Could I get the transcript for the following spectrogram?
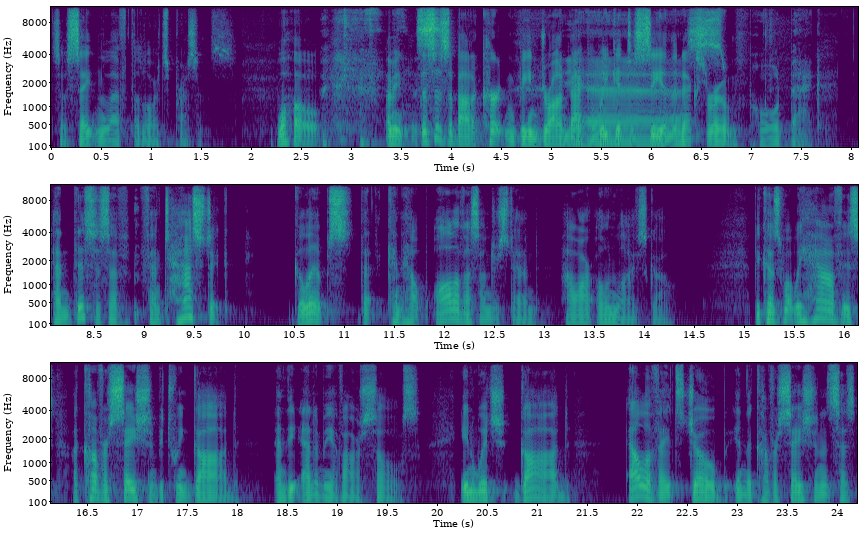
So Satan left the Lord's presence. Whoa. I mean, this is about a curtain being drawn back and we get to see in the next room. Pulled back. And this is a fantastic glimpse that can help all of us understand how our own lives go. Because what we have is a conversation between God and the enemy of our souls, in which God elevates Job in the conversation and says,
